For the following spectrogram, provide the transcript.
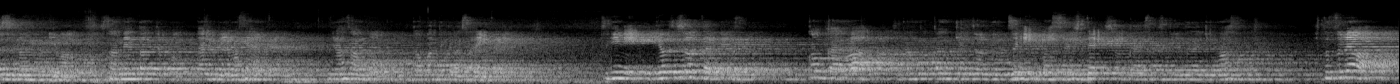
たちのよには3年経っても慣れていません。皆さんも頑張ってください。次に医療事紹介です。今回は時間の関係上3つに抜粋して紹介させていただきます。1つ目は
